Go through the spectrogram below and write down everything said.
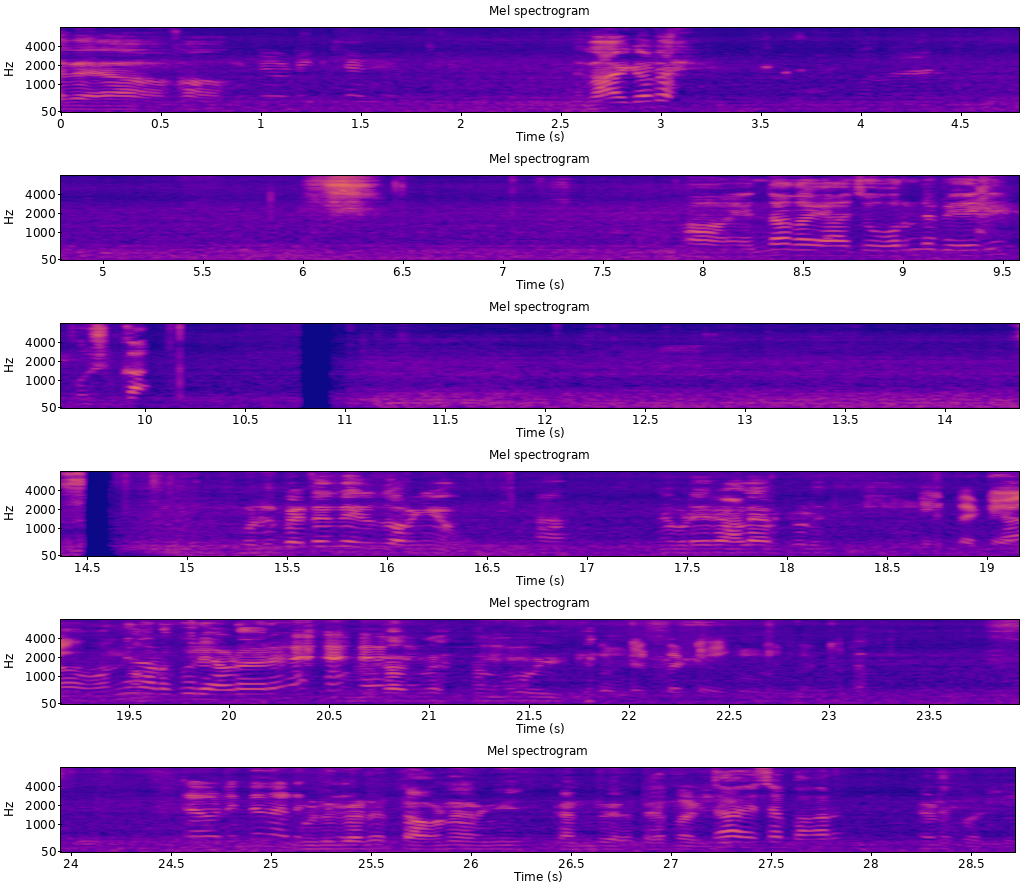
അല്ലേ ആ ആ എന്നാ ആയിക്കോട്ടെ ആ എന്താ ആ ചോറിന്റെ പേര് പുഷ്ക. ഉരുൾപേട്ടന്റെ ഇത് തുടങ്ങിയോ. ഇവിടെ ഒരാളെ ഇറക്കി വിട്. ആ മമ്മി നടക്കൂലേ അവിടെ വരെ? ടൗൺ ഇറങ്ങി കണ്ടു വരട്ടെ. എന്താ വെച്ചാ ബാർ എവിടെ? പള്ളി.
